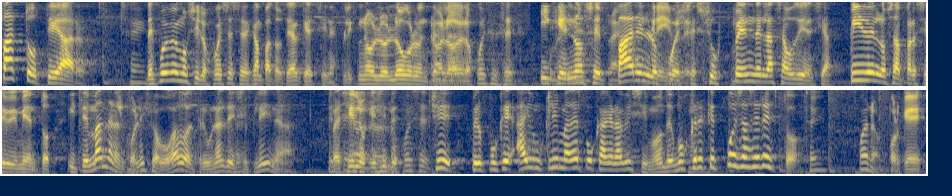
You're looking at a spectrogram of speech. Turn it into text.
patotear. Sí. Después vemos si los jueces se dejan patotear, que es sin explicar. No lo logro No, entender. lo de los jueces es. y que no se paren los jueces, suspenden las audiencias, piden los apercibimientos y te mandan al colegio de abogado, al tribunal de disciplina. para decir sí, lo que hiciste. jueces- Che, pero porque hay un clima de época gravísimo, donde vos crees que puedes hacer esto. Sí. Bueno, porque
